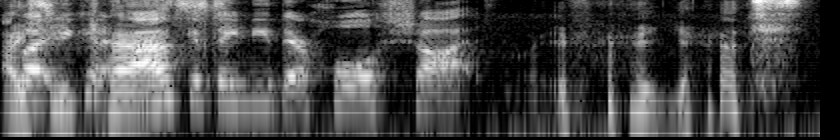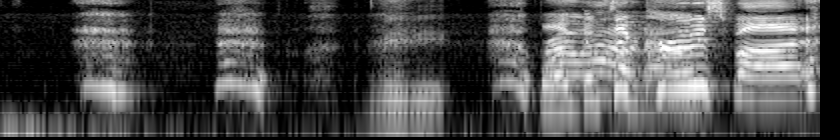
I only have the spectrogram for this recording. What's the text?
I But see you can cast. ask if they need their hole shot. If yes, maybe. Welcome I to don't crew know. spot.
